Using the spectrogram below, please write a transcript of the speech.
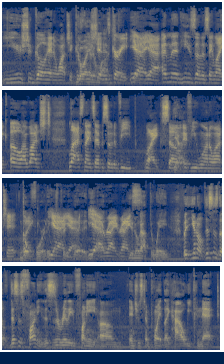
You should go ahead and watch it because this shit is great. Yeah, Yeah. yeah. And then he's gonna say like, oh, I watched last night's episode of Veep. Like, so Yeah. if you want to watch it, Go like, for it. It yeah, yeah, good. yeah, right, right. You don't have to wait. But you know, this is the this is funny. This is a really funny, um, interesting point. Like how we connect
